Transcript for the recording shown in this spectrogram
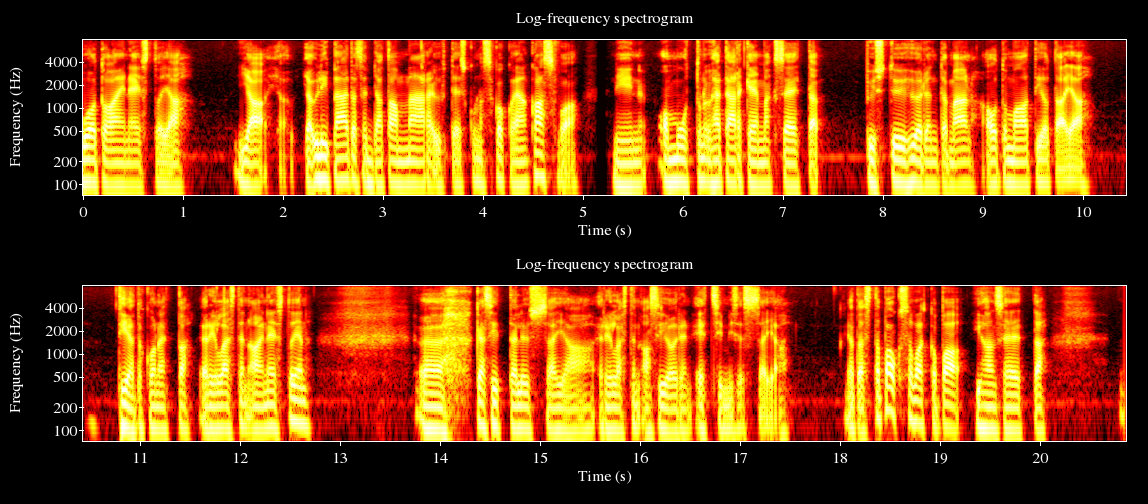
vuotoaineistoja ja, ja, ja ylipäätänsä datan määrä yhteiskunnassa koko ajan kasvaa, niin on muuttunut yhä tärkeämmäksi se, että pystyy hyödyntämään automaatiota ja tietokonetta erilaisten aineistojen ö, käsittelyssä ja erilaisten asioiden etsimisessä. Ja, ja tässä tapauksessa vaikkapa ihan se, että ö,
